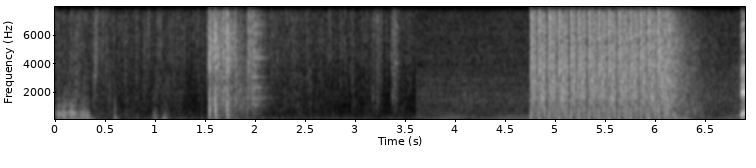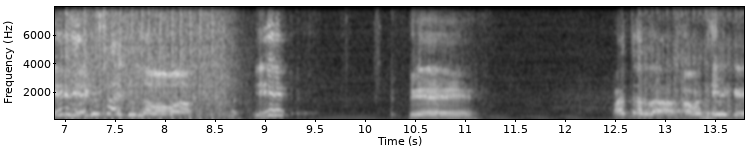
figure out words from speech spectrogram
ಹ್ಮ್. ಏ ಏ ಅದಲ್ಲ ಅವನ್ ಹೇಗೆ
